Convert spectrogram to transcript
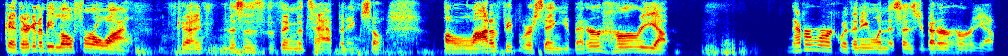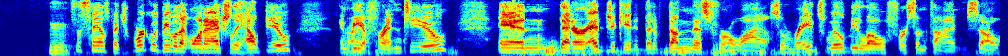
Okay, they're going to be low for a while. Okay, and this is the thing that's happening. So, a lot of people are saying you better hurry up. Never work with anyone that says you better hurry up. Hmm. It's a sales pitch. Work with people that want to actually help you and right. be a friend to you and that are educated that have done this for a while so rates will be low for some time so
